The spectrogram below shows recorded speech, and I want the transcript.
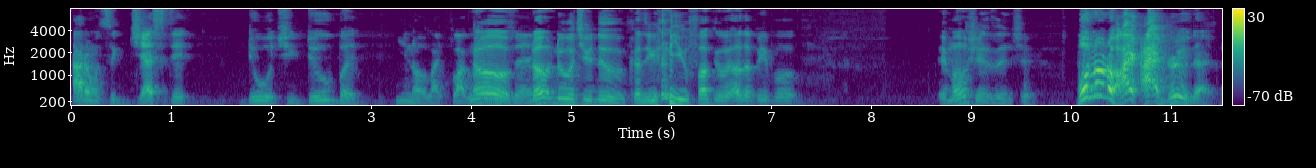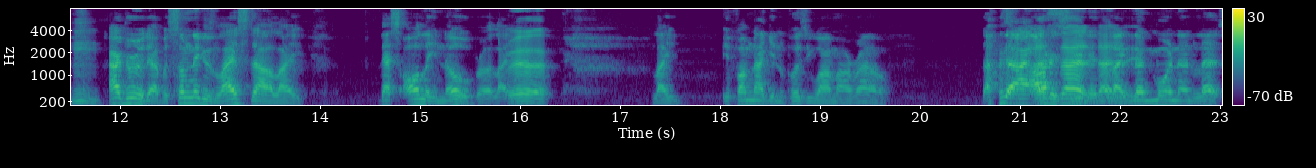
I don't suggest it. Do what you do, but you know, like Flock no, said, don't do what you do, cause you you fucking with other people emotions and shit. Well, no, no, I, I agree with that. Mm. I agree with that. But some niggas lifestyle, like that's all they know, bro. Like, Yeah, like if I'm not getting a pussy, why am I around? I honestly, sad. that- That- like nothing more, nothing less.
